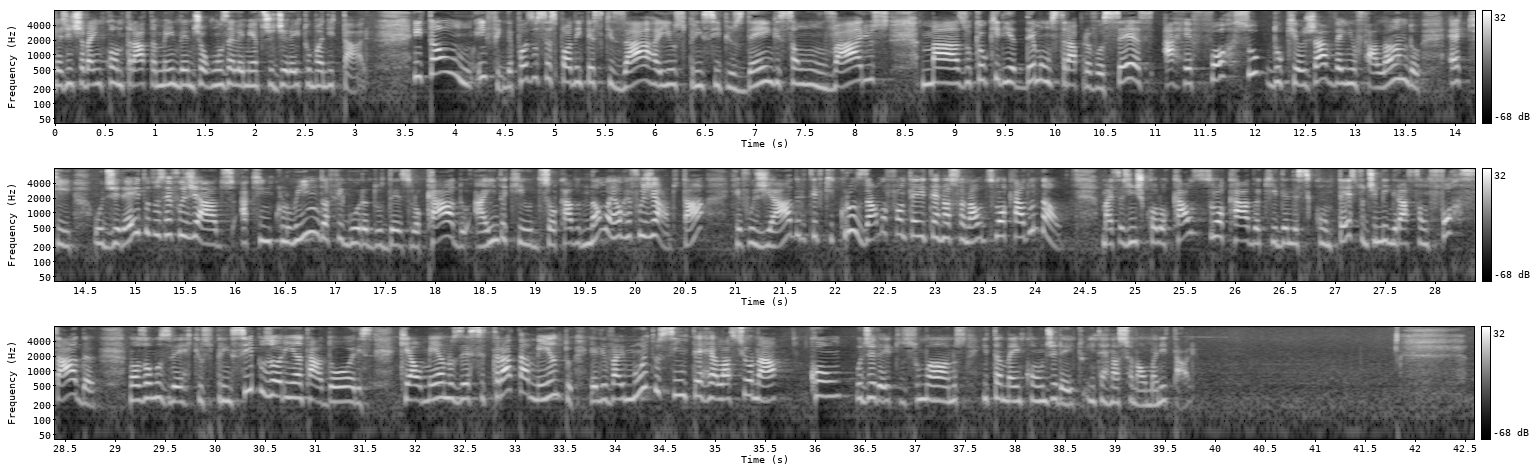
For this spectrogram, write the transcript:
que a gente vai encontrar também dentro de alguns elementos de direito humanitário. Então, enfim, depois vocês podem pesquisar aí os princípios dengue, são vários, mas o que eu queria demonstrar para vocês, a reforço do que eu já venho falando, é que o direito dos refugiados, aqui incluindo a figura do deslocado, ainda que o deslocado não é um refugiado, tá? Refugiado, ele teve que cruzar uma fronteira internacional, deslocado não. Mas se a gente colocar o deslocado aqui dentro desse contexto de migração forçada, nós vamos ver que os princípios orientadores, que ao menos esse tratamento, ele vai muito se interrelacionar com os direitos humanos e também com o direito internacional humanitário.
